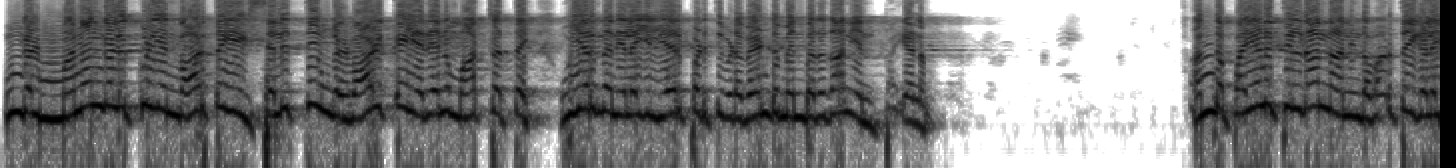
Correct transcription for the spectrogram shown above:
உங்கள் மனங்களுக்குள் என் வார்த்தையை செலுத்தி உங்கள் வாழ்க்கை ஏதேனும் மாற்றத்தை உயர்ந்த நிலையில் ஏற்படுத்தி விட வேண்டும் என்பதுதான் என் பயணம். அந்த பயணத்தில் தான் நான் இந்த வார்த்தைகளை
